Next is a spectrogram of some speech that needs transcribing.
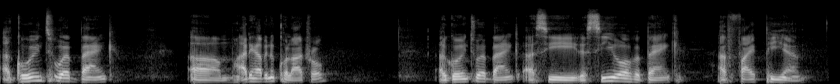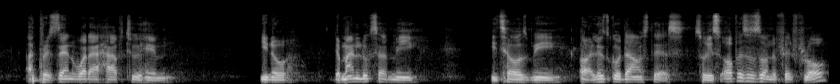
I go into a bank. Um, I didn't have any collateral. I go into a bank. I see the CEO of a bank at 5 p.m. I present what I have to him. You know, the man looks at me. He tells me, all right, let's go downstairs. So his office is on the fifth floor.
